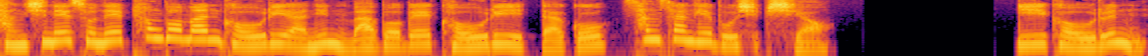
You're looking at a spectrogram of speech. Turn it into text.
당신의 손에 평범한 거울이 아닌 마법의 거울이 있다고 상상해 보십시오. 이 거울은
